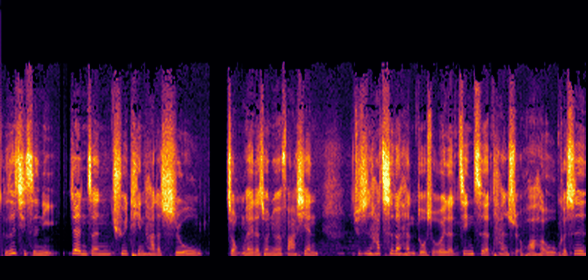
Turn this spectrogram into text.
可是其实你认真去听他的食物种类的时候，你会发现。就是他吃了很多所谓的精致的碳水化合物，可是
